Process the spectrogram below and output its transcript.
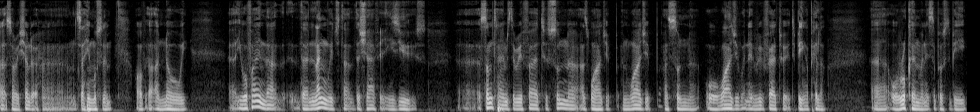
uh, sorry, Sharh uh, Sahih Muslim of uh, An-Nawawi, uh, you will find that the language that the Shafi'is use uh, sometimes they refer to sunnah as wajib and wajib as sunnah, or wajib when they refer to it being a pillar, uh, or rukn when it's supposed to be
